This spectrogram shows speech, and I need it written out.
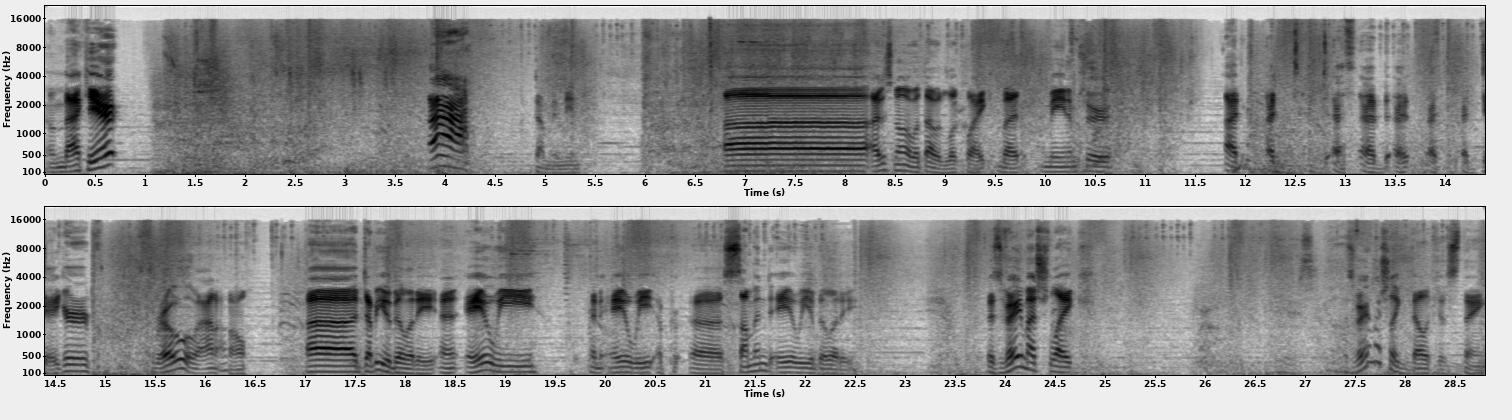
Come back here. Ah! Dumb Indian. Uh, I just don't know what that would look like, but I mean, I'm sure a a a, a, a, a dagger throw. I don't know. Uh, W ability, an AOE, an AOE, a uh, summoned AOE ability. It's very much like. It's very much like Belica's thing.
